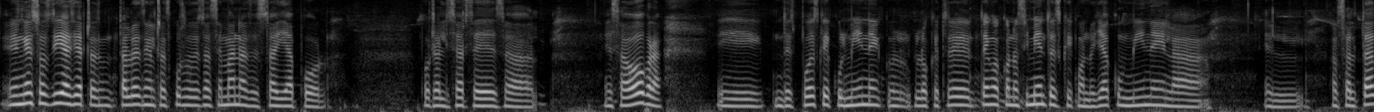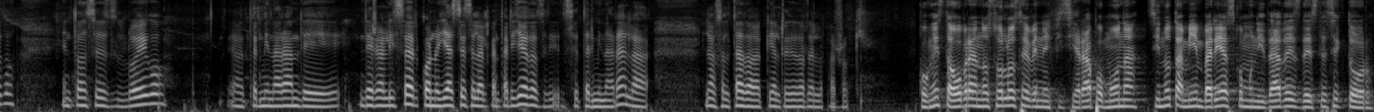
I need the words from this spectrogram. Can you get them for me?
en esos días, ya tal vez en el transcurso de esas semanas, está ya por, por realizarse esa, esa obra. Y después que culmine, lo que tengo conocimiento es que cuando ya culmine la, el asaltado, entonces luego eh, terminarán de, de, realizar, cuando ya esté el alcantarillado, se, se terminará la, el asaltado aquí alrededor de la parroquia. Con esta obra no solo se beneficiará Pomona, sino también varias comunidades de este sector.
